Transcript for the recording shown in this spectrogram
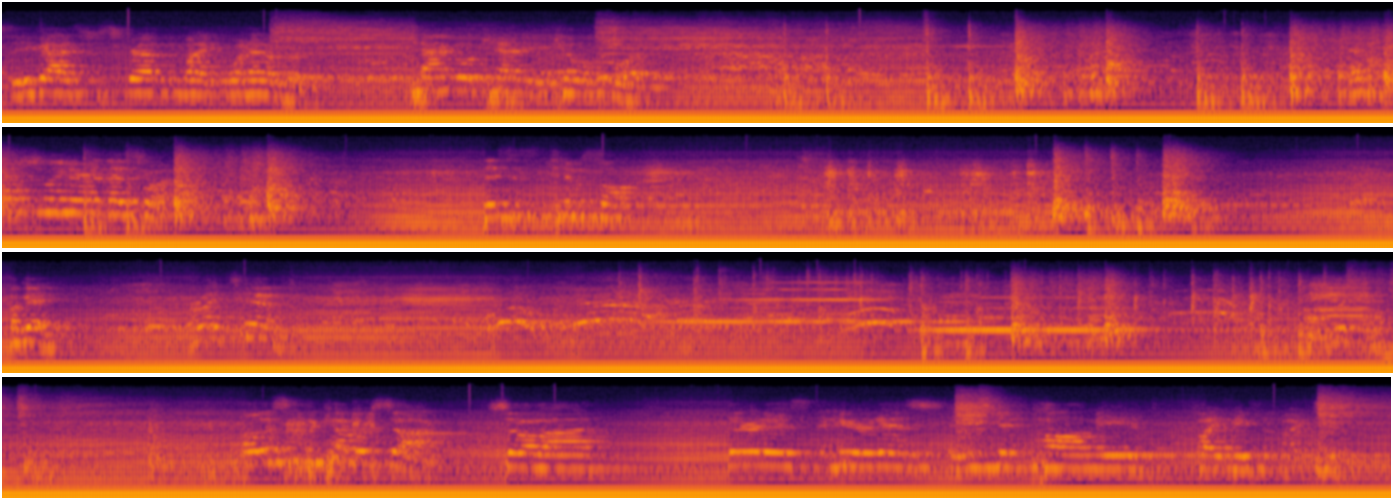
So you guys just grab the mic whenever. Tackle Kenny, kill a foot. Especially during this one. This is Tim's song. Okay. All right, Tim. Oh, this is the cover song. So, uh, there it is, and here it is, and you can call me and fight me for mic too.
